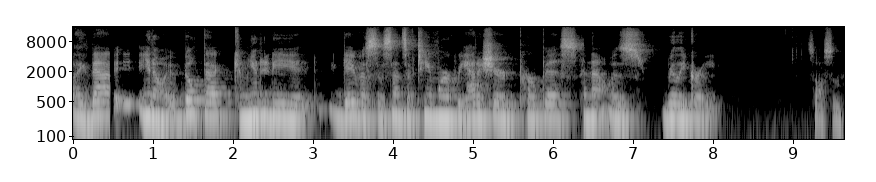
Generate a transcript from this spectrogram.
like that you know it built that community. It gave us a sense of teamwork. We had a shared purpose and that was really great. It's awesome.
